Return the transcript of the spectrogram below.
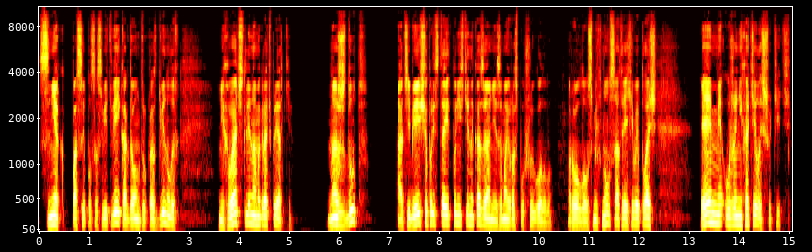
Снег посыпался с ветвей, когда он вдруг раздвинул их. Не хватит ли нам играть в прятки? Нас ждут, а тебе еще предстоит понести наказание за мою распухшую голову. Ролло усмехнулся, отряхивая плащ. Эмми уже не хотелось шутить.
